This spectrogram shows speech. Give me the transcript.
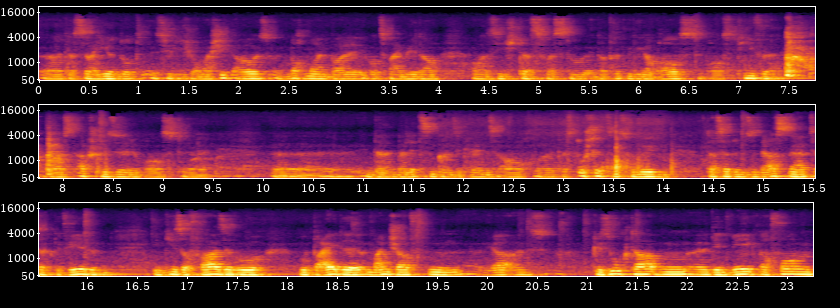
Äh, das sah hier und dort sicherlich auch mal schick aus und nochmal ein Ball über zwei Meter. Aber das ist nicht das, was du in der dritten Liga brauchst. Du brauchst Tiefe, du brauchst Abschlüsse, du brauchst äh, äh, in, der, in, der, letzten Konsequenz auch äh, das Durchsetzungsvermögen. Das hat uns in der ersten Halbzeit gefehlt und in dieser Phase, wo, wo beide Mannschaften ja, gesucht haben, äh, den Weg nach vorn,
